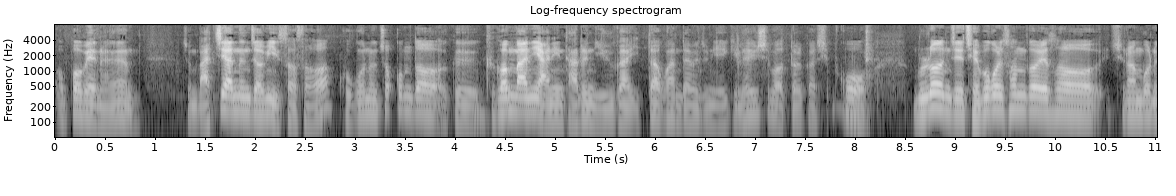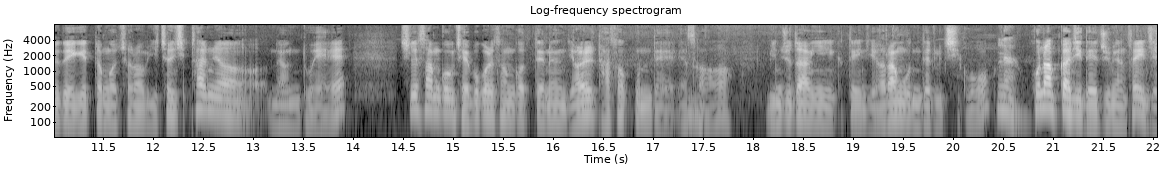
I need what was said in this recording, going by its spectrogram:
어법에는 좀 맞지 않는 점이 있어서 그거는 조금 더 그 그것만이 아닌 다른 이유가 있다고 한다면 좀 얘기를 해주시면 어떨까 싶고 물론 이제 재보궐 선거에서 지난번에도 얘기했던 것처럼 2013년도에 730 재보궐 선거 때는 15군데에서 음. 민주당이 그때 이제 11군데를 지고 네. 호남까지 내주면서 이제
